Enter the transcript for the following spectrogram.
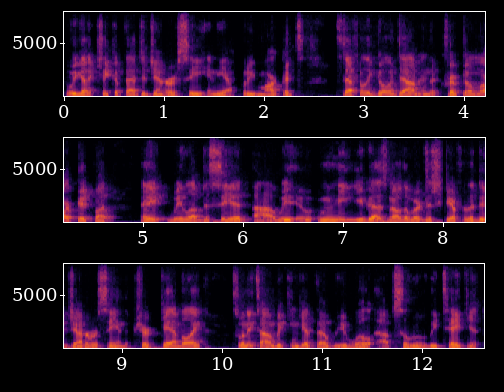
We got to kick up that degeneracy in the equity markets. It's definitely going down in the crypto market, but hey, we love to see it. Uh, we, I mean, you guys know that we're just here for the degeneracy and the pure gambling. So anytime we can get that, we will absolutely take it.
